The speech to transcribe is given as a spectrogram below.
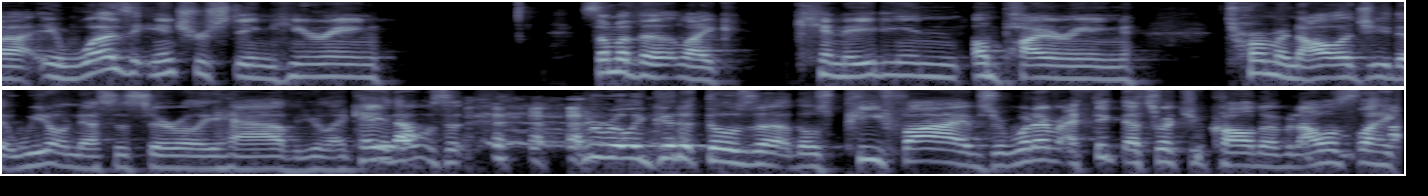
uh, it was interesting hearing some of the like Canadian umpiring terminology that we don't necessarily have. You're like, hey, that was a, you're really good at those uh, those P5s or whatever. I think that's what you called them. And I was like,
